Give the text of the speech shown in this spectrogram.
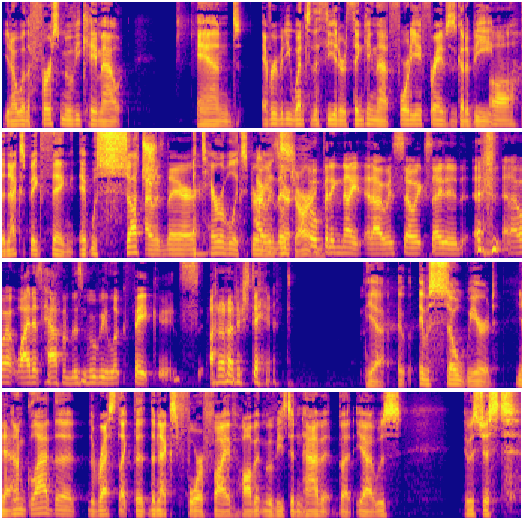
you know when the first movie came out and everybody went to the theater thinking that 48 frames is going to be Oh. the next big thing it was such I was there. a terrible experience. I experience was there jarring. opening night, and I was so excited, and, I went, "Why does half of this movie look fake? It's I don't understand." Yeah, it, it was so weird. Yeah. and I'm glad the the rest, like the the next four or five Hobbit movies, didn't have it. But yeah, it was it was just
